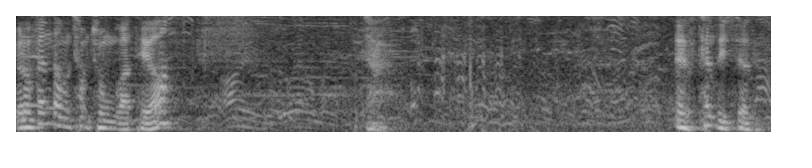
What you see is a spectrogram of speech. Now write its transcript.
이런 팬덤은 참 좋은 것 같아요 자 네, 스탠드 있어야 돼.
